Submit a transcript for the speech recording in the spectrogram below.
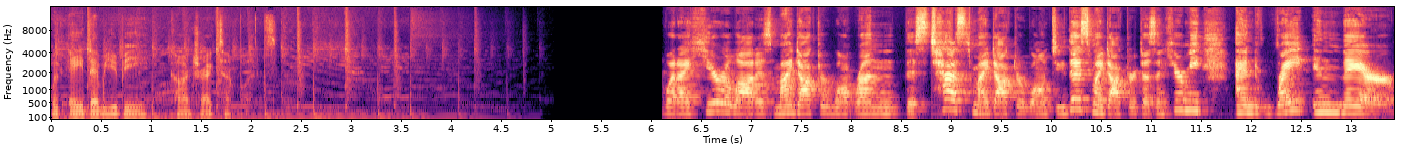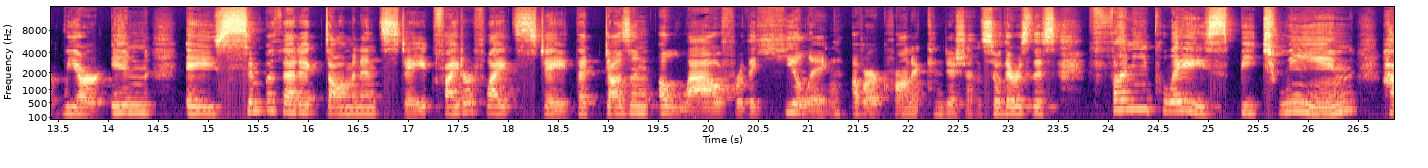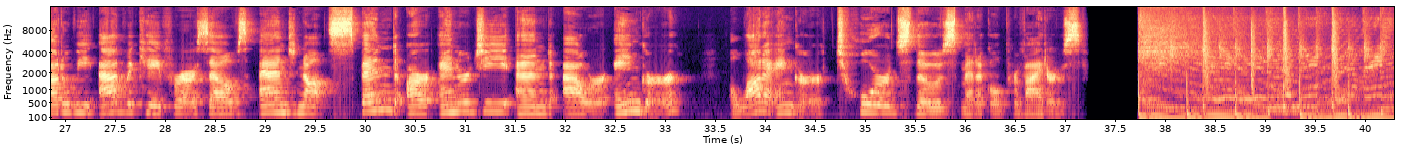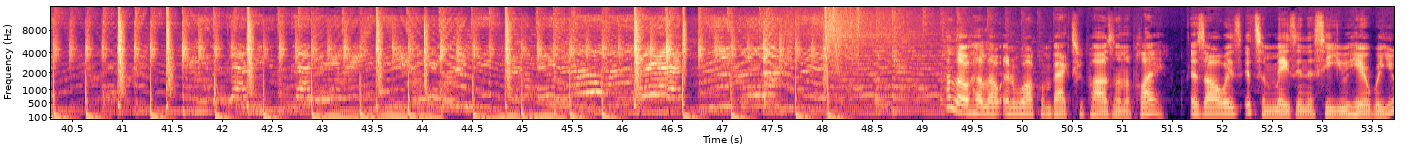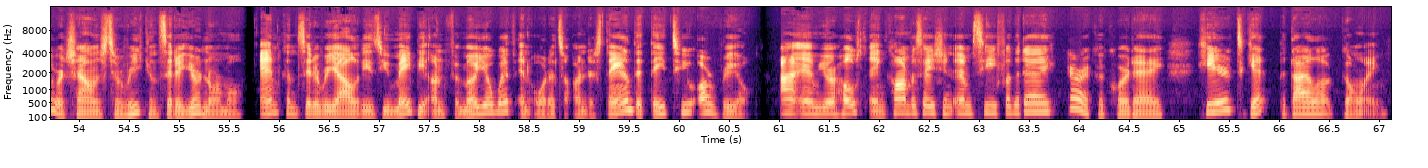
with AWB contract templates. What I hear a lot is my doctor won't run this test, my doctor won't do this, my doctor doesn't hear me. And right in there, we are in a sympathetic dominant state, fight or flight state that doesn't allow for the healing of our chronic conditions. So there's this funny place between how do we advocate for ourselves and not spend our energy and our anger a lot of anger towards those medical providers. Hello, hello, and welcome back to Pause on the Play. As always, it's amazing to see you here where you are challenged to reconsider your normal and consider realities you may be unfamiliar with in order to understand that they too are real. I am your host and conversation MC for the day, Erica Courdae, here to get the dialogue going.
